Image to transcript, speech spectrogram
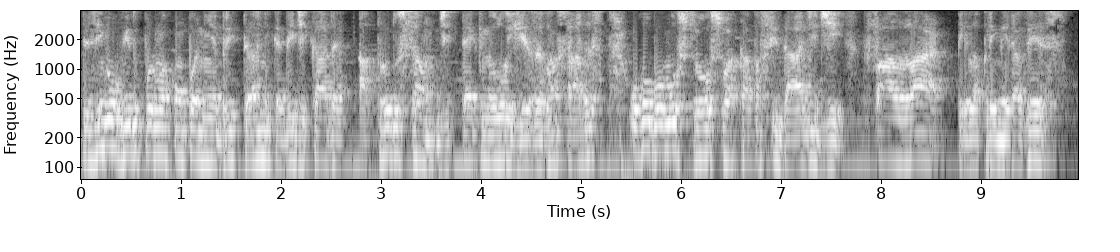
Desenvolvido por uma companhia britânica dedicada à produção de tecnologias avançadas, o robô mostrou sua capacidade de falar pela primeira vez.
